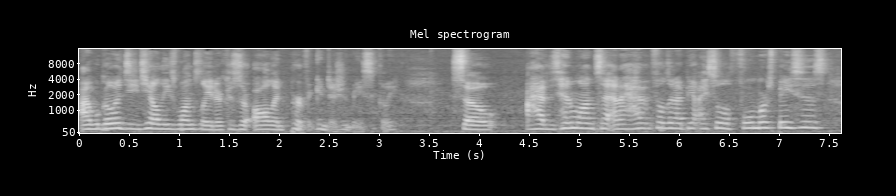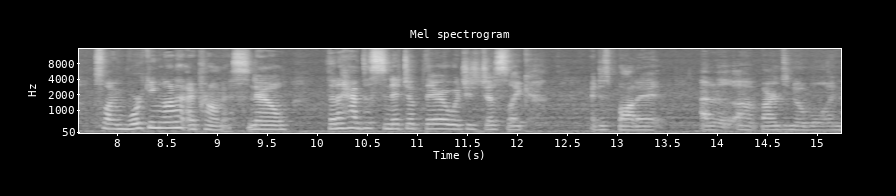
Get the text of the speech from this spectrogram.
I will go into detail on these ones later because they're all in perfect condition basically. So I have the 10 wand set and I haven't filled it up yet. I still have four more spaces, so I'm working on it, I promise. Now, then I have the snitch up there, which is just like, I just bought it at a, uh, Barnes & Noble and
